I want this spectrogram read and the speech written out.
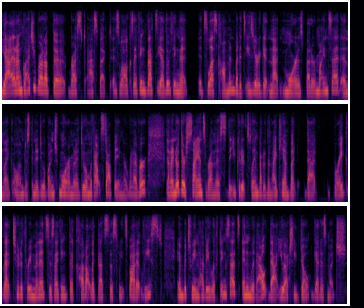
Yeah, and I'm glad you brought up the rest aspect as well because I think that's the other thing that it's less common, but it's easier to get in that more is better mindset and like, oh, I'm just going to do a bunch more. I'm going to do them without stopping or whatever. And I know there's science around this that you could explain better than I can, but that break, that two to three minutes is, I think, the cutoff. Like that's the sweet spot at least in between heavy lifting sets. And without that, you actually don't get as much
